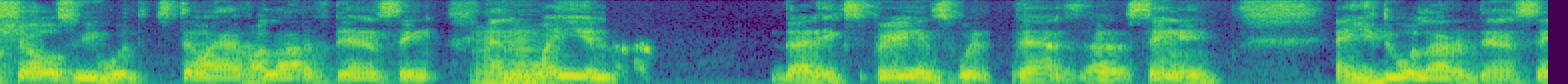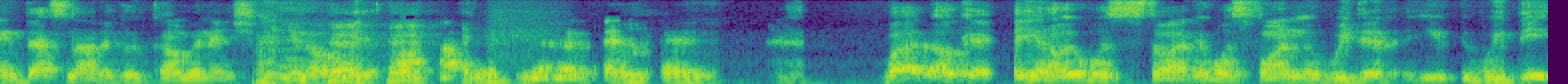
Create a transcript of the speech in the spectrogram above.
shows we would still have a lot of dancing. Mhm. And when you're not that experience with dance, uh, singing, and you do a lot of dancing, that's not a good combination. You know, You- I- I was glad and and. But okay, you know, it was a start. It was fun. We did, we did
